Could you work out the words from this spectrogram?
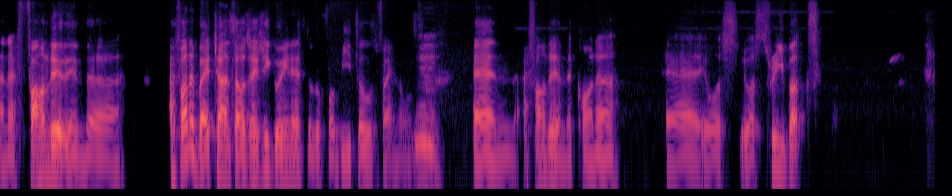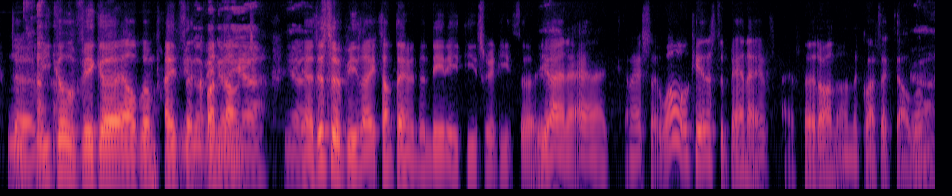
and I found it in the I found it by chance. I was actually going there to look for Beatles vinyls, Mm. and I found it in the corner. And it was it was three bucks. The. Regal Vigor album by Zircon Vigor, yeah, yeah. Yeah, this would be like sometime in the late 80s already. So yeah, Yeah. and, I- and, I, and I said, well, okay, that's the band I've, I've heard on on the Class X album. yeah.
